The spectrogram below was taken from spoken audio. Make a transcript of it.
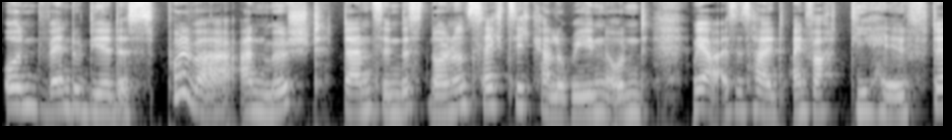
Und wenn du dir das Pulver anmischt, dann sind es 69 Kalorien. Und ja, es ist halt einfach die Hälfte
